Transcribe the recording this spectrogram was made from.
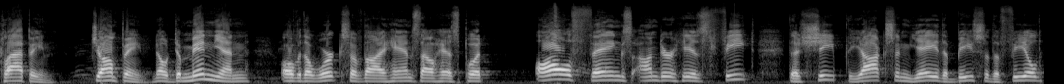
clapping, jumping. No, dominion over the works of thy hands thou hast put all things under his feet the sheep, the oxen, yea, the beasts of the field,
